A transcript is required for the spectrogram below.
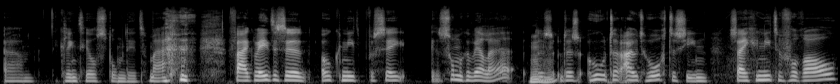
Um, het klinkt heel stom dit, maar vaak weten ze ook niet per se... Sommigen wel, hè? Mm -hmm. dus, dus hoe het eruit hoort te zien. Zij genieten vooral,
